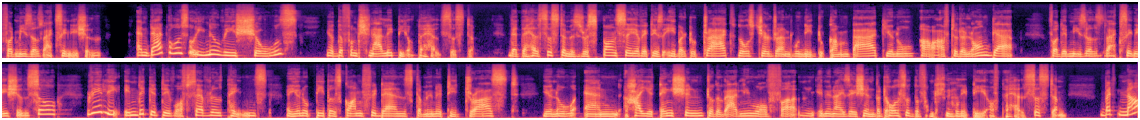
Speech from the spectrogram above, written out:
for measles vaccination. And that also, in a way, shows you know, the functionality of the health system that the health system is responsive, it is able to track those children who need to come back, you know, uh, after a long gap for the measles vaccination. So, really indicative of several things, you know, people's confidence, community trust, you know, and high attention to the value of uh, immunization, but also the functionality of the health system. But now,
